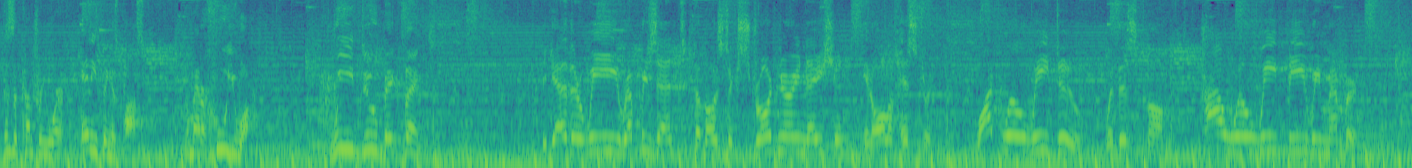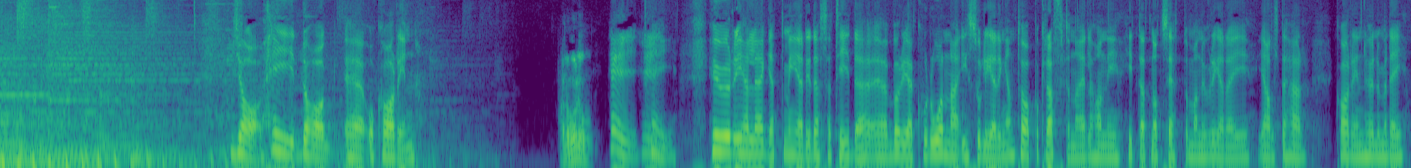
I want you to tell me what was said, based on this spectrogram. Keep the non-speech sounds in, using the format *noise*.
This is a country where anything is possible, no matter who you are. We do big things. Together, we represent the most extraordinary nation in all of history. What will we do with this moment? How will we be remembered? Ja, hej Dag eh, och Karin. Hallå, hallå. Hej, hej. hej. Hur är läget med er i dessa tider? Eh, börjar corona-isoleringen ta på krafterna eller har ni hittat något sätt att manövrera i, i allt det här? Karin, hur är det med dig?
